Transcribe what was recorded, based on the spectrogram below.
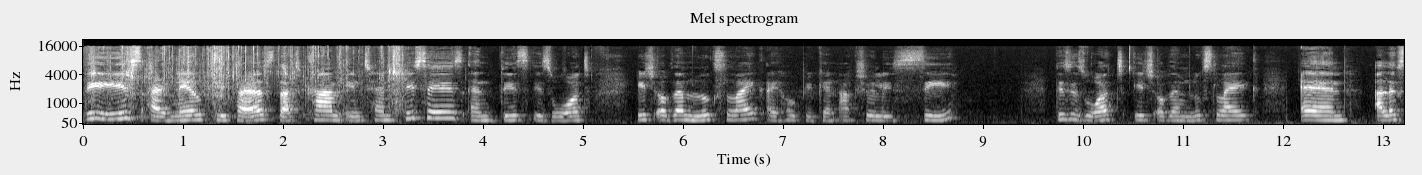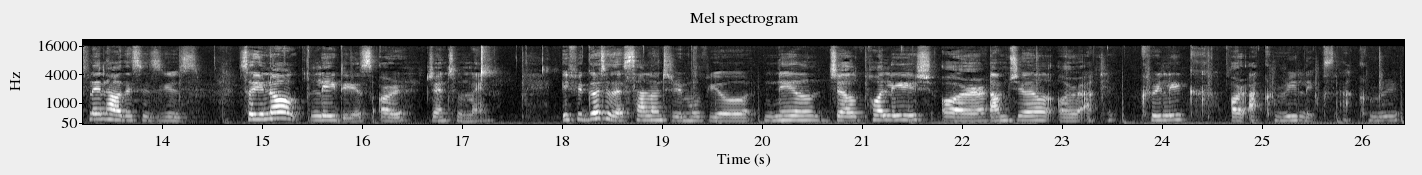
These are nail clippers that come in 10 pieces and this is what each of them looks like. I hope you can actually see. This is what each of them looks like and i'll explain how this is used. So you know ladies or gentlemen if you go to the salon to remove your nail gel polish or gum gel or acrylic or acrylics acrylic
